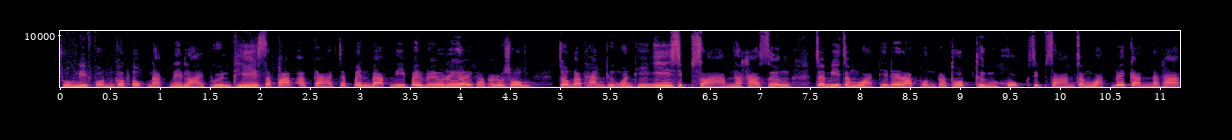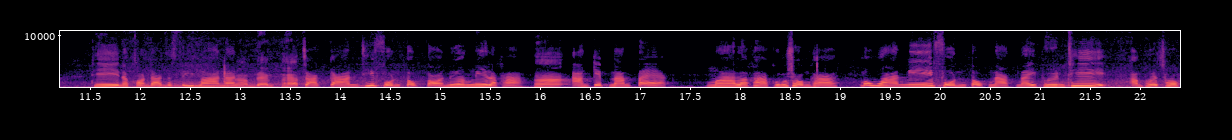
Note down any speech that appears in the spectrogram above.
ช่วงนี้ฝนก็ตกหนักในหลายพื้นที่สภาพอากาศจะเป็นแบบนี้ไปเรื่อยๆค่ะคุณผู้ชม จนกระทั่งถึงวันที่ 23 นะคะ ซึ่งจะมีจังหวัดที่ได้รับผลกระทบถึง 63 จังหวัดด้วยกันนะคะ ที่นครราชสีมานั้นน้ำแดงแป๊ดจากการที่ฝนตกต่อเนื่องนี่แหละค่ะฮะอ่างเก็บน้ำแตกมาแล้วค่ะคุณผู้ชมคะเมื่อวานนี้ฝนตกหนักในพื้นที่อำเภอโชค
